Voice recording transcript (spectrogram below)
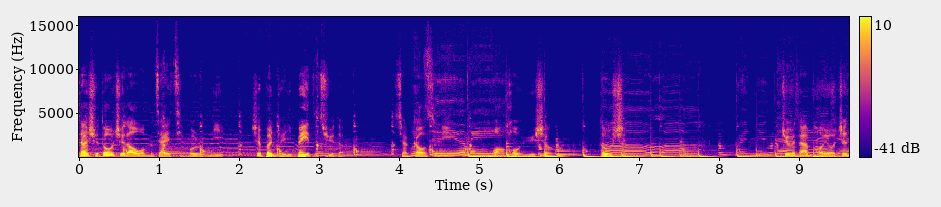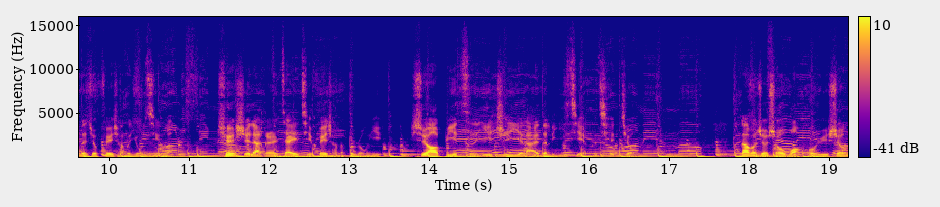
但是都知道我们在一起不容易，是奔着一辈子去的。想告诉你，往后余生都是你。这个男朋友真的就非常的用心了。确实，两个人在一起非常的不容易，需要彼此一直以来的理解和迁就。”那么这首《往后余生》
